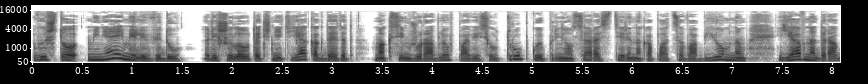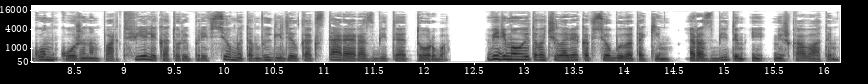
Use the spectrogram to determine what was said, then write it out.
Вы что, меня имели в виду? Решила уточнить я, когда этот Максим Журавлев повесил трубку и принялся растерянно копаться в объемном, явно дорогом кожаном портфеле, который при всем этом выглядел как старая разбитая торба. Видимо, у этого человека все было таким, разбитым и мешковатым.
